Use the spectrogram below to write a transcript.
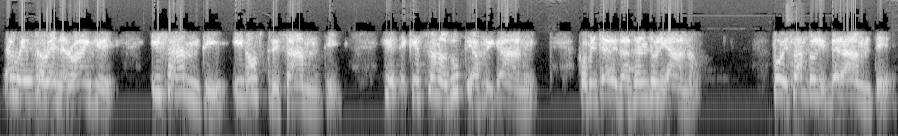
da questo vennero anche i santi, i nostri santi, che, che sono tutti africani, cominciare da San Giuliano, poi Santo Liberante,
